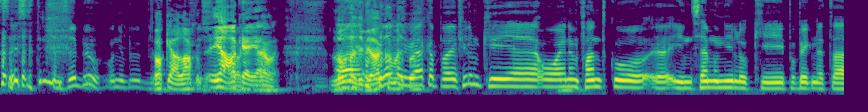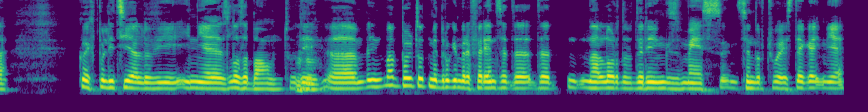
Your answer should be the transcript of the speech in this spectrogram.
vse se strinjam, vse je bil. On je bil. Okay, lahko. Ja, ok, ja. Lovna divjaka. Lovna divjaka pa je film, ki je o enem fantku eh, in Samu Nilu, ki pobegneta, ko jih policija lovi in je zelo zabaven tudi. Uh -huh. uh, in ima tudi med drugim reference, da, da na Lord of the Rings vmes se norčuje iz tega in je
